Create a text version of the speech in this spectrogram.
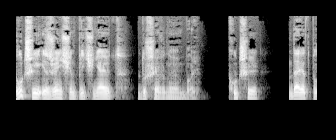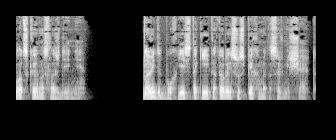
Лучшие из женщин причиняют душевную боль. Худшие дарят плотское наслаждение. Но, видит Бог, есть такие, которые с успехом это совмещают.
